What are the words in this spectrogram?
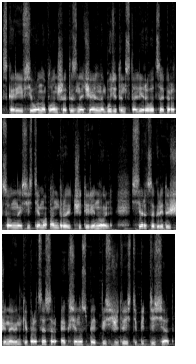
Скорее всего, на планшет изначально будет инсталлироваться операционная система Android 4.0. Сердце грядущей новинки процессор Exynos 5250.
